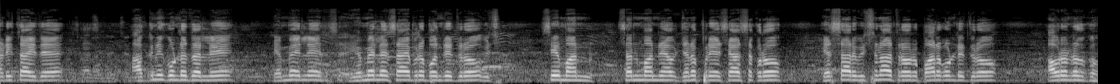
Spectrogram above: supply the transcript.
ನಡೀತಾ ಇದೆ. ಅಗ್ನಿಗುಂಡದಲ್ಲಿ M L A, M L A ಸಾಹೇಬರು ಬಂದಿದ್ದರು ಶ್ರೀಮಾನ್, ಸನ್ಮಾನ್ಯ ಜನಪ್ರಿಯ ಶಾಸಕರು. ಎಸ್ ಆರ್ ವಿಶ್ವನಾಥ್ರವರು ಪಾಲ್ಗೊಂಡಿದ್ದರು ಅವರನ್ನು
